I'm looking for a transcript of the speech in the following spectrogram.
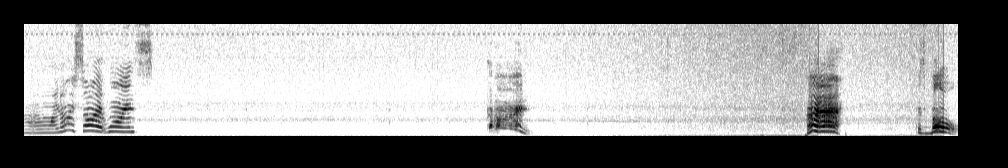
Oh, I know I saw it once. Come on! This bull.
